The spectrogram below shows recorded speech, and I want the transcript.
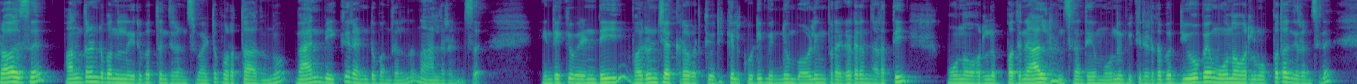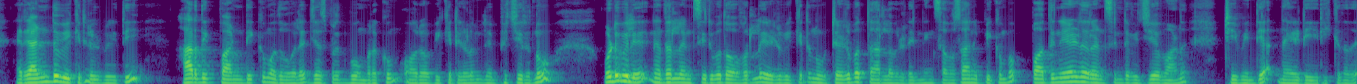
ക്രോസ് പന്ത്രണ്ട് പന്തിൽ നിന്ന് ഇരുപത്തഞ്ച് റൺസുമായിട്ട് പുറത്താകുന്നു. വാൻ ബീക്ക് രണ്ട് പന്തിൽ നിന്ന് നാല് റൺസ്. ഇന്ത്യയ്ക്ക് വേണ്ടി വരുൺ ചക്രവർത്തി ഒരിക്കൽ കൂടി മിന്നും ബൗളിംഗ് പ്രകടനം നടത്തി. മൂന്ന് ഓവറിൽ പതിനാല് റൺസിന് അദ്ദേഹം മൂന്ന് വിക്കറ്റ് എടുത്തപ്പോൾ ദ്യൂബെ മൂന്ന് ഓവറിൽ മുപ്പത്തഞ്ച് റൺസിന് രണ്ട് വിക്കറ്റുകൾ വീഴ്ത്തി. ഹാർദിക് പാണ്ഡ്യക്കും അതുപോലെ ജസ്പ്രീത് ബുംറക്കും ഓരോ വിക്കറ്റുകളും ലഭിച്ചിരുന്നു. ഒടുവിൽ നെതർലൻഡ്സ് ഇരുപത് ഓവറിൽ ഏഴ് വിക്കറ്റ് നൂറ്റി എഴുപത്തി ആറിൽ അവരുടെ ഇന്നിങ്സ് അവസാനിപ്പിക്കുമ്പോൾ പതിനേഴ് റൺസിന്റെ വിജയമാണ് ടീം ഇന്ത്യ നേടിയിരിക്കുന്നത്.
